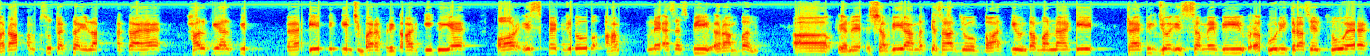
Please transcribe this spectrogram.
रामसू तक का इलाका है हल्की हल्की एक इंच बर्फ़ रिकॉर्ड की गई है। और इसमें जो हमने एसएसपी रामबन यानी शबीर अहमद के साथ जो बात की उनका मानना है कि ट्रैफ़िक जो इस समय भी पूरी तरह से थ्रू है।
